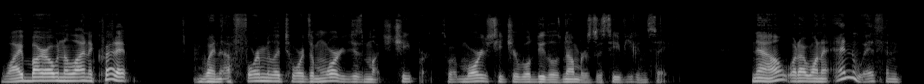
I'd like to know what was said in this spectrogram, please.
Why borrow in a line of credit when a formula towards a mortgage is much cheaper? So a mortgage teacher will do those numbers to see if you can save. Now, what I want to end with, and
